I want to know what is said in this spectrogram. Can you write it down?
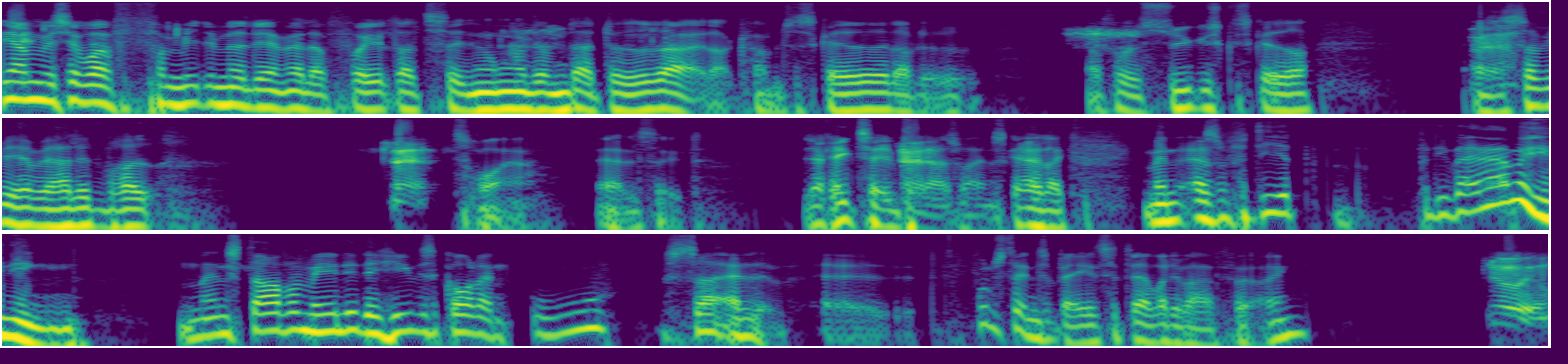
jamen, hvis jeg var familiemedlem eller forældre til nogle af dem, der er døde der, eller kom til skade, eller blevet, har fået psykiske skader, altså, så ville jeg være lidt vred, Ja. tror jeg, ærligt talt. Jeg kan ikke tale på deres vegne, skal jeg heller ikke. Men altså, fordi, at, fordi hvad er meningen? Man stopper midt i det hele, så går der en uge, så er øh, fuldstændig tilbage til der, hvor det var før, ikke? Jo, jo.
